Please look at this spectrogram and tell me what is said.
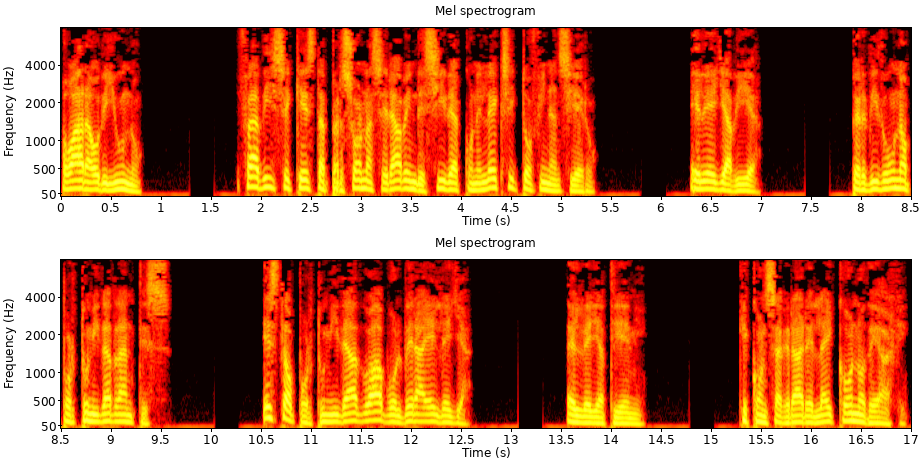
Oara Odi 1. Fa dice que esta persona será bendecida con el éxito financiero. Él ella había perdido una oportunidad antes. Esta oportunidad va a volver a él ella. Él ella tiene que consagrar el icono de Aje.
